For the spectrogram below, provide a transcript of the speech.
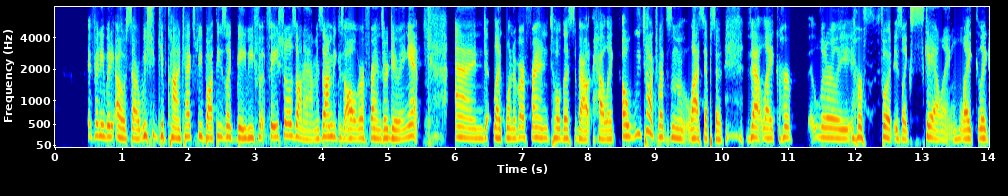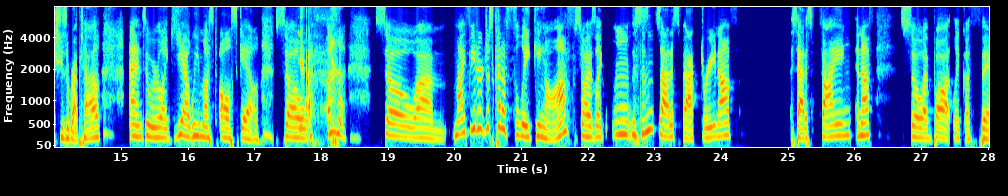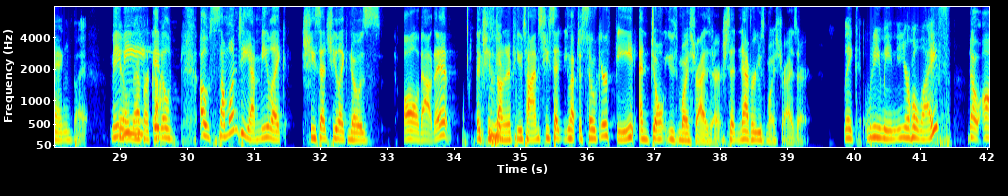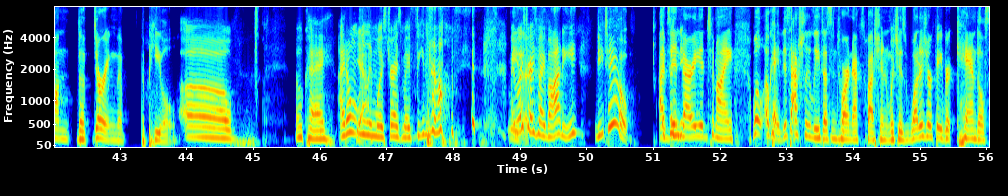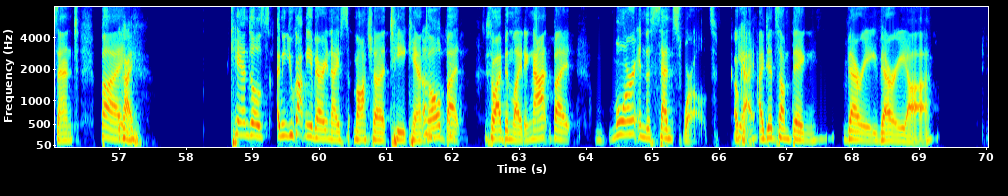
if anybody, oh, sorry, we should give context. We bought these like baby foot facials on Amazon because all of our friends are doing it. And like one of our friends told us about how, like, oh, we talked about this in the last episode that like her literally her foot is like scaling like like she's a reptile and so we were like yeah we must all scale so Yeah. so um my feet are just kind of flaking off so i was like mm, this isn't satisfactory enough satisfying enough so i bought like a thing but Maybe It'll never come. it'll Oh, someone DM me like she said she like knows all about it. Like she's Oh, done it a few times. She said you have to soak your feet and don't use moisturizer. She said never use moisturizer. Like what do you mean in your whole life No, on the during the the peel. oh okay i don't Yeah. really moisturize my feet that often i either. moisturize my body Me too. I've It's been new- very into my well, okay, this actually leads us into our next question, which is what is your favorite candle scent? But okay candles, I mean, you got me a very nice matcha tea candle, Oh, but so I've been lighting that, but more in the sense world. Okay. Yeah. I did something very, very uh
